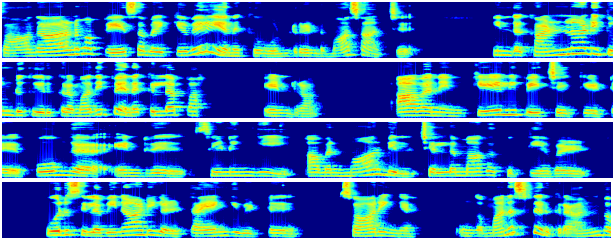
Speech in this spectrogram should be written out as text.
சாதாரணமா பேச வைக்கவே எனக்கு ஒன்று ரெண்டு மாசம் ஆச்சு. இந்த கண்ணாடி துண்டுக்கு இருக்கிற மதிப்பு எனக்கு இல்லப்பா என்றான். அவனின் கேலி பேச்சை கேட்டு போங்க என்று சிணுங்கி அவன் மார்பில் செல்லமாக குத்தியவள். ஒரு சில வினாடிகள் தயங்கிவிட்டு சாரிங்க உங்கள் மனசில் இருக்கிற அன்பை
